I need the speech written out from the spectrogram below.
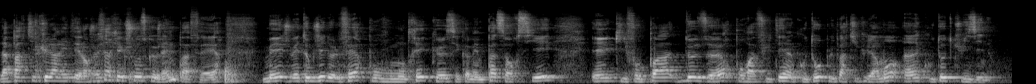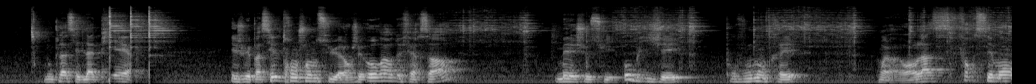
la, particularité. Alors je vais faire quelque chose que j'aime pas faire, mais je vais être obligé de le faire pour vous montrer que c'est quand même pas sorcier et qu'il faut pas deux heures pour affûter un couteau, plus particulièrement un couteau de cuisine. Donc là, c'est de la pierre et je vais passer le tranchant dessus. Alors j'ai horreur de faire ça, mais je suis obligé pour vous montrer. Voilà, alors là, forcément,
